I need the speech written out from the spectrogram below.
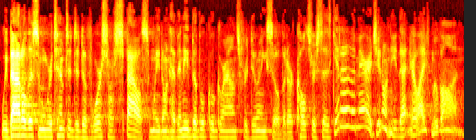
We battle this when we're tempted to divorce our spouse and we don't have any biblical grounds for doing so, but our culture says, get out of the marriage. You don't need that in your life. Move on.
